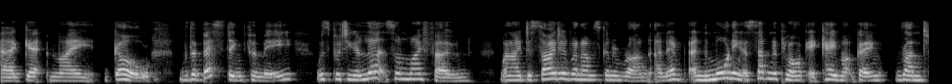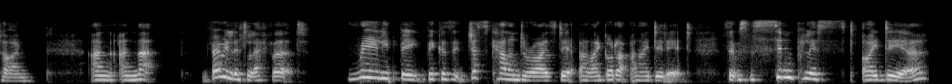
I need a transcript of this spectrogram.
uh, get my goal. The best thing for me was putting alerts on my phone when I decided when I was going to run, and every, and the morning at seven o'clock it came up going run time, and and that very little effort really big because it just calendarized it and I got up and I did it. So it was the simplest idea.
